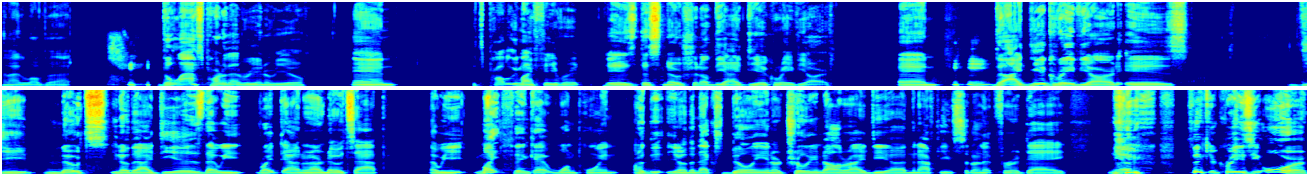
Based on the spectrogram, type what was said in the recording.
and I love that. the last part of every interview, and it's probably my favorite, is this notion of the idea graveyard. And the idea graveyard is the notes, you know, the ideas that we write down in our notes app that we might think at one point are the you know the next billion or trillion dollar idea and then after you sit on it for a day yeah. you think you're crazy or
